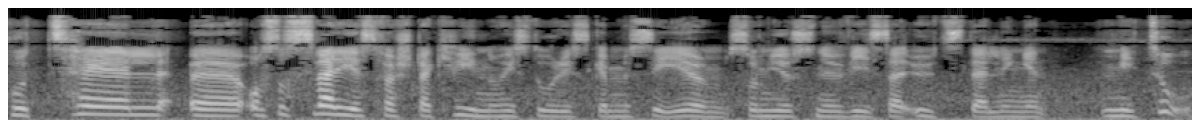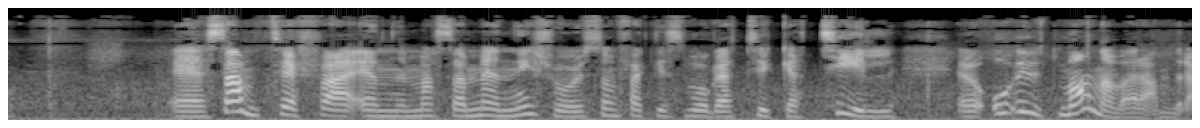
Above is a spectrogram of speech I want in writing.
hotell och så Sveriges första kvinnohistoriska museum som just nu visar utställningen metoo. Samt träffa en massa människor som faktiskt vågar tycka till och utmana varandra.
